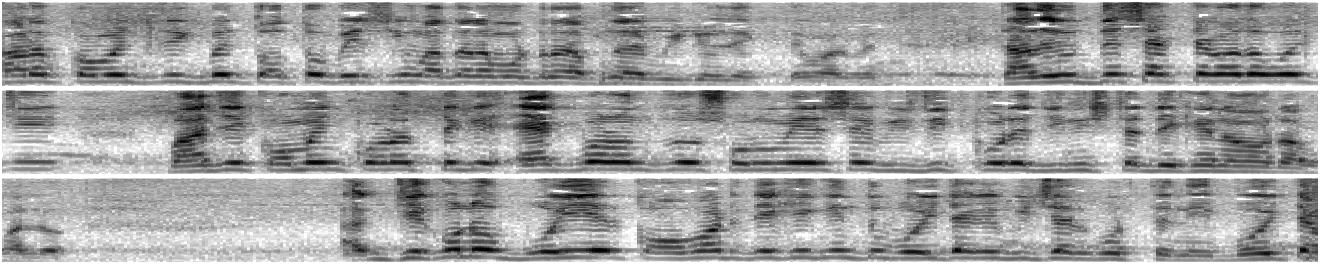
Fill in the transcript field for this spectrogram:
খারাপ কমেন্টস লিখবেন, তত বেশি মাথারা মোটর আপনারা ভিডিও দেখতে পারবেন। তাদের উদ্দেশ্যে একটা কথা বলছি, বাজে কমেন্ট করার থেকে একবার অন্তত শোরুমে এসে ভিজিট করে জিনিসটা দেখে নেওয়াটা ভালো। যে কোনো বইয়ের কভার দেখে কিন্তু বইটাকে বিচার করতে নেই। বইটা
